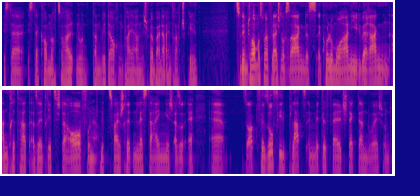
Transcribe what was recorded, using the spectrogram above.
ist, er, ist er kaum noch zu halten und dann wird er auch in ein paar Jahren nicht mehr bei der Eintracht spielen. Zu dem Tor muss man vielleicht noch sagen, dass Kolomoani überragenden Antritt hat. Also er dreht sich da auf und ja. mit zwei Schritten lässt er eigentlich, also er, er sorgt für so viel Platz im Mittelfeld, steckt dann durch und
